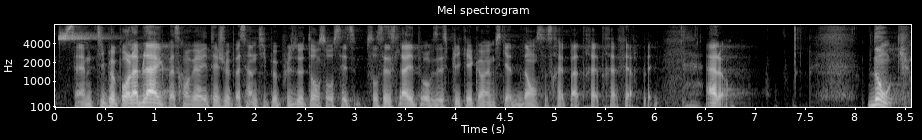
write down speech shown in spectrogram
c'est un petit peu pour la blague, parce qu'en vérité, je vais passer un petit peu plus de temps sur ces, sur ces slides pour vous expliquer quand même ce qu'il y a dedans, ce ne serait pas très très fair play. Alors, donc,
